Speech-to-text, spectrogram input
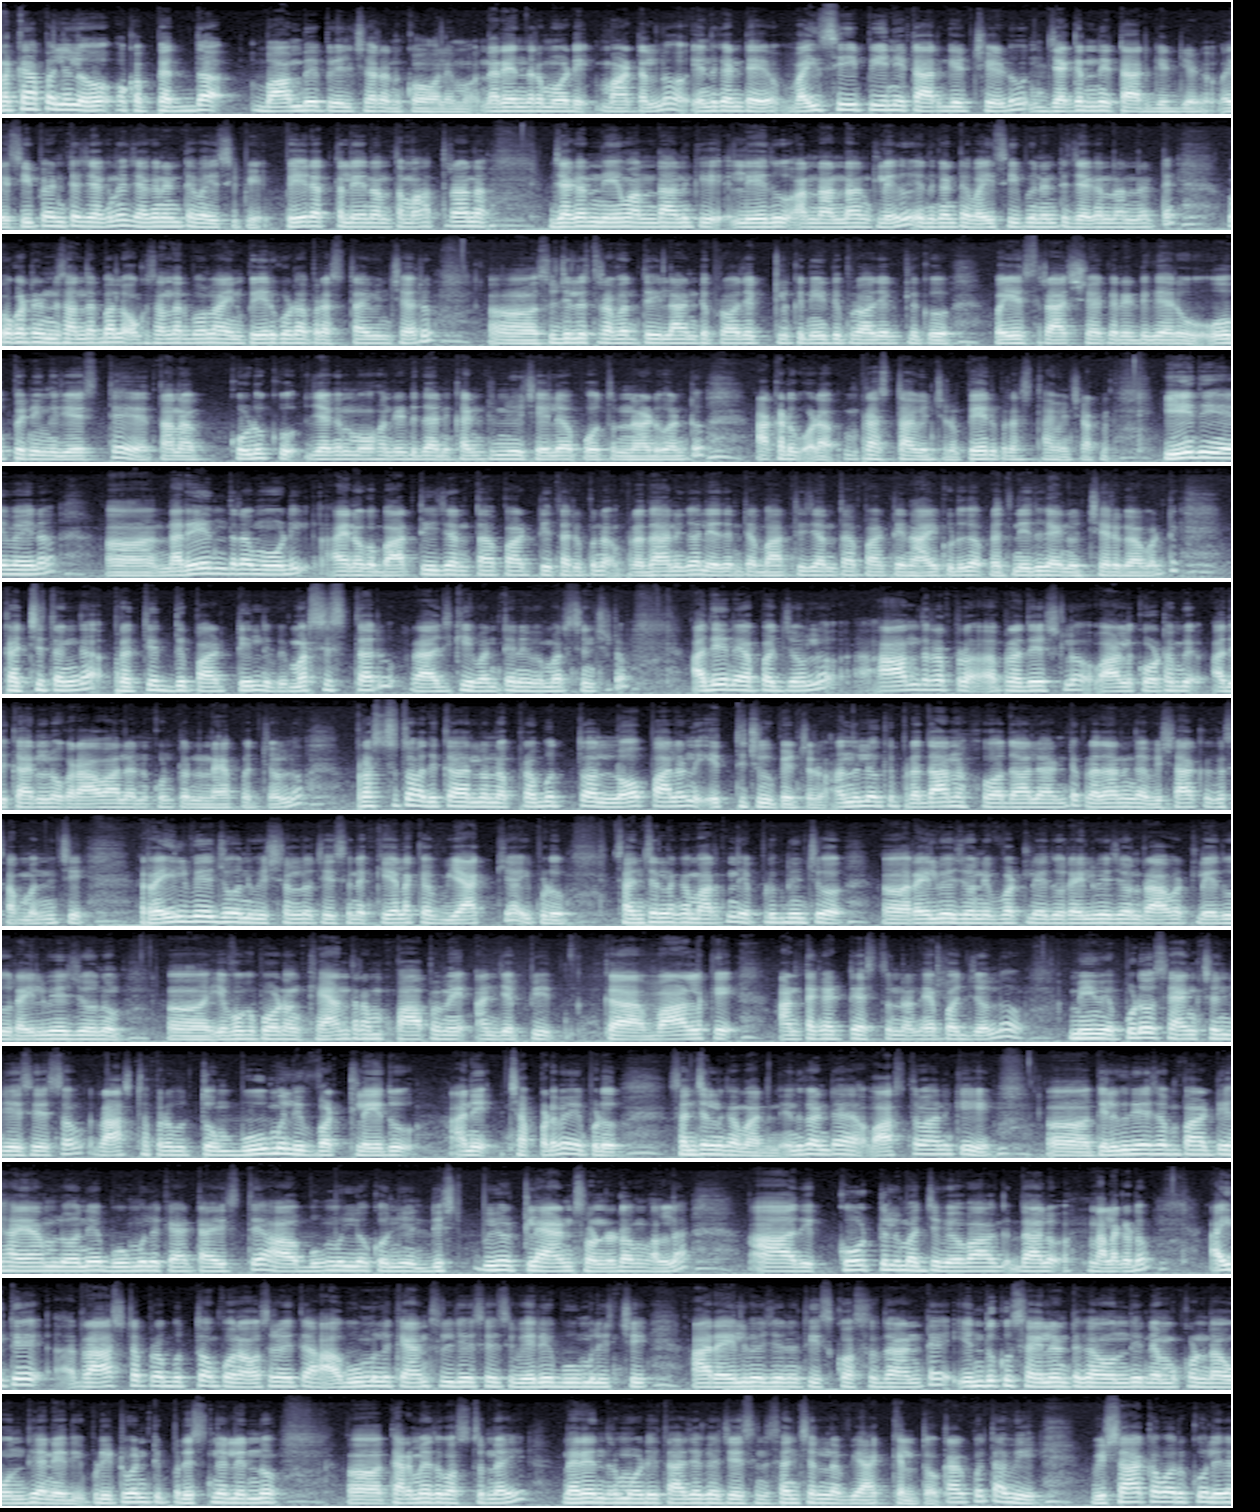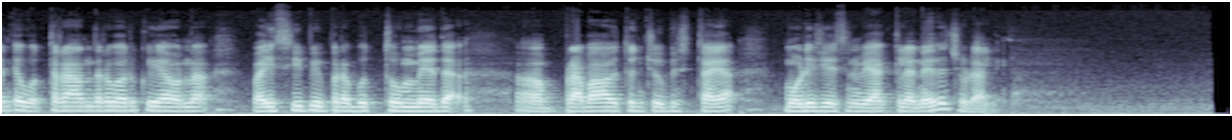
అనకాపల్లిలో ఒక పెద్ద బాంబే పీల్చారనుకోవాలేమో నరేంద్ర మోడీ మాటల్లో. ఎందుకంటే వైసీపీని టార్గెట్ చేయడం జగన్ని టార్గెట్ చేయడం. వైసీపీ అంటే జగన్ జగన్ అంటే వైసీపీ. పేరెత్తలేనంత మాత్రాన జగన్ ఏం అనడానికి లేదు అని అనడానికి లేదు. ఎందుకంటే వైసీపీని అంటే జగన్ అన్నట్టే ఒకటి రెండు సందర్భాల్లో ఒక సందర్భంలో ఆయన పేరు కూడా ప్రస్తావించారు. సుజల స్రవంతి ఇలాంటి ప్రాజెక్టులకు నీటి ప్రాజెక్టులకు వైఎస్ రాజశేఖర రెడ్డి గారు ఓపెనింగ్ చేస్తే తన కొడుకు జగన్మోహన్ రెడ్డి దాన్ని కంటిన్యూ చేయలేకపోతున్నాడు అంటూ అక్కడ కూడా ప్రస్తావించడం పేరు ప్రస్తావించడం. అక్కడ ఏది ఏమైనా నరేంద్ర మోడీ ఆయన ఒక భారతీయ జనతా పార్టీ తరపున ప్రధానిగా లేదంటే భారతీయ జనతా పార్టీ నాయకుడిగా ప్రతినిధిగా ఆయన వచ్చారు కాబట్టి ఖచ్చితంగా ప్రత్యర్థి పార్టీల్ని విమర్శిస్తారు రాజకీయం అంటేనే విమర్శించడం. అదే నేపథ్యంలో ఆంధ్రప్రదేశ్లో వాళ్ళ కూటమి అధికారంలోకి రావాలనుకుంటున్న నేపథ్యంలో ప్రస్తుతం అధికారంలో ఉన్న ప్రభుత్వ లోపాలను ఎత్తి చూపించడం. అందులోకి ప్రధాన హోదాలు అంటే ప్రధానంగా విశాఖకు సంబంధించి రైల్వే జోన్ విషయంలో చేసిన కీలక వ్యాఖ్య ఇప్పుడు సంచలనంగా మారుతుంది. ఎప్పటి నుంచో రైల్వే రైల్వే జోన్ ఇవ్వట్లేదు రైల్వే జోన్ రావట్లేదు రైల్వే జోన్ ఇవ్వకపోవడం కేంద్రం పాపమే అని చెప్పి వాళ్ళకి అంటగట్టేస్తున్న నేపథ్యంలో మేము ఎప్పుడో శాంక్షన్ చేసేసాం. రాష్ట్ర ప్రభుత్వం భూములు ఇవ్వట్లేదు అని చెప్పడమే ఇప్పుడు సంచలనంగా మారింది. ఎందుకంటే వాస్తవానికి తెలుగుదేశం పార్టీ హయాంలోనే భూములు కేటాయిస్తే ఆ భూముల్లో కొన్ని డిస్ప్యూట్ ల్యాండ్స్ ఉండడం వల్ల అది కోర్టుల మధ్య వివాదాలు నలగడం. అయితే రాష్ట్ర ప్రభుత్వం పోనీ అవసరమైతే ఆ భూములు క్యాన్సిల్ చేసేసి వేరే భూములు ఇచ్చి ఆ రైల్వే జోన్ తీసుకొస్తుందా అంటే ఎందుకు సైలెంట్గా ఉంది నమ్మకుండా ఉంది అనేది. ఇప్పుడు ఇటువంటి ప్రశ్నలు ఎన్నో తెర మీదకి వస్తున్నాయి. నరేంద్ర మోడీ తాజాగా చేసిన సంచలన వ్యాఖ్యలతో. కాకపోతే అవి విశాఖ వరకు లేదంటే ఉత్తరాంధ్ర వరకు ఏమన్నా వైసీపీ ప్రభుత్వం మీద ప్రభావితం చూపిస్తాయా? మోడీ చేసిన వ్యాఖ్యలు అనేది చూడాలి.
